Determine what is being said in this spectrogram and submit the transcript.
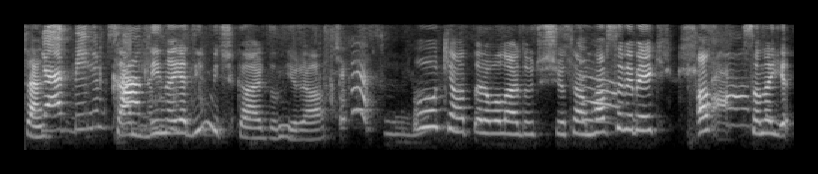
Sen Ya benim sen Lina'ya dil mi çıkardın Hira? Çıkarsın. O kağıtlar havalarda uçuşuyor. Tamam Hafsa bebek al sana ya-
